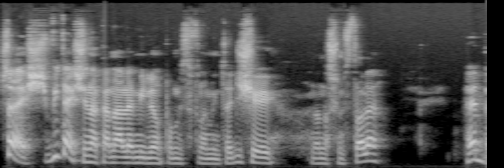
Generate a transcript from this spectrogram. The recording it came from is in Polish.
Cześć, witajcie na kanale Milion Pomysłów na Minutę. Dzisiaj na naszym stole PB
